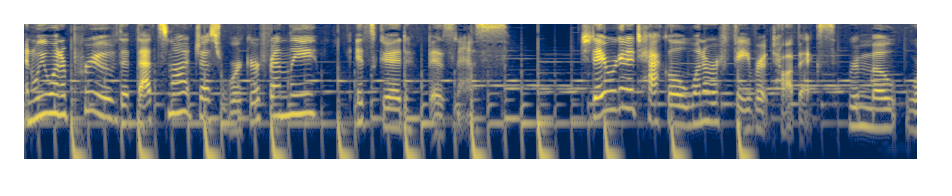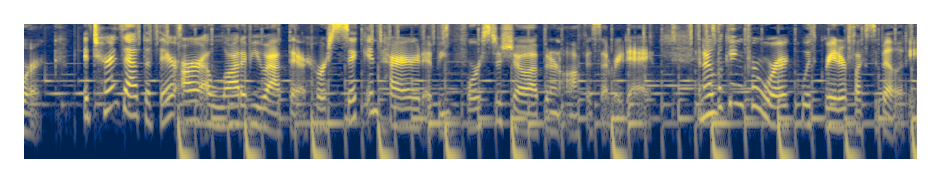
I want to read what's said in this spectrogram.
And we want to prove that that's not just worker friendly, it's good business. Today, we're going to tackle one of our favorite topics remote work. It turns out that there are a lot of you out there who are sick and tired of being forced to show up in an office every day and are looking for work with greater flexibility.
